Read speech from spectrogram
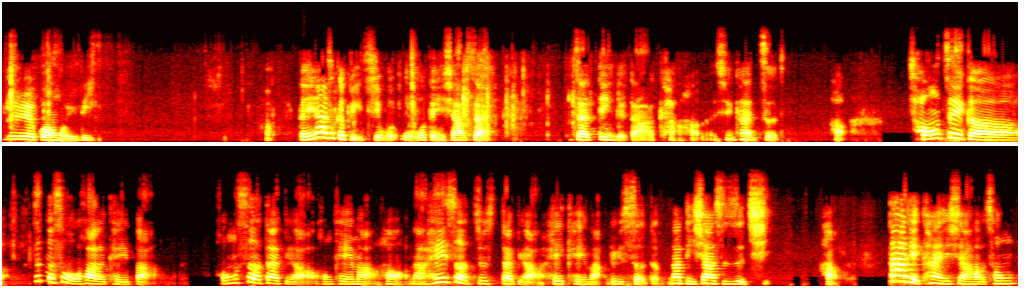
日月光为例，好，等一下这个笔记我我我等一下再再定给大家看。好了，先看这里。好，从这个这个是我画的 K 棒，红色代表红 K 嘛，哈，那黑色就是代表黑 K 嘛，绿色的。那底下是日期。大家可以看一下哈，从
